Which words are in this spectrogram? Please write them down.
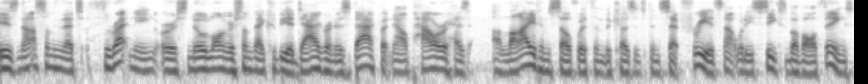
is not something that's threatening or it's no longer something that could be a dagger in his back, but now power has allied himself with him because it's been set free. It's not what he seeks above all things.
